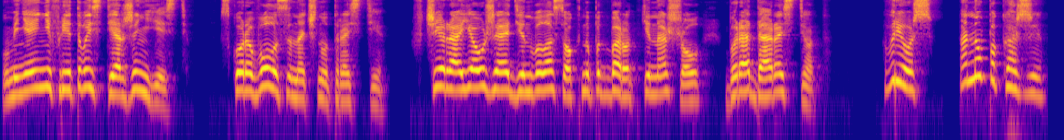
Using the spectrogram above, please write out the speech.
«У меня и нефритовый стержень есть. Скоро волосы начнут расти. Вчера я уже один волосок на подбородке нашел, борода растет». «Врешь. А ну покажи».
